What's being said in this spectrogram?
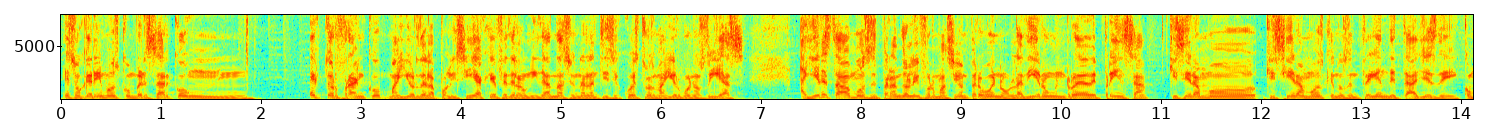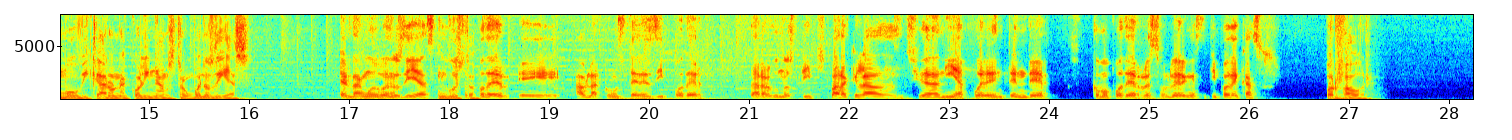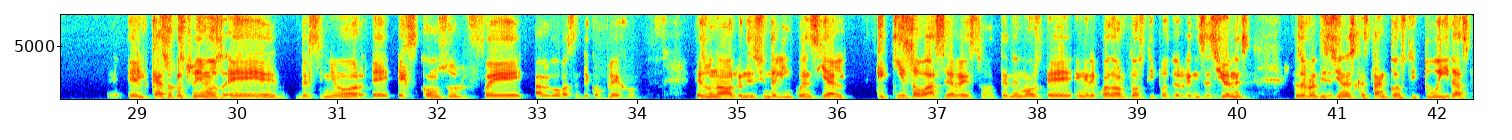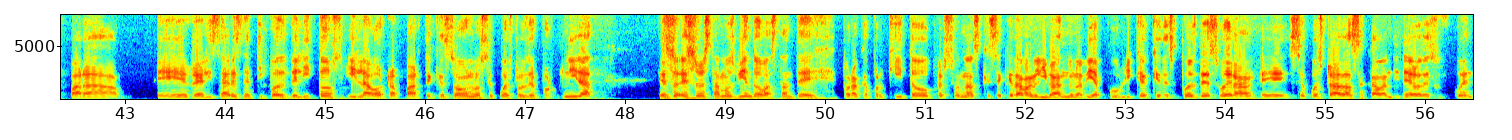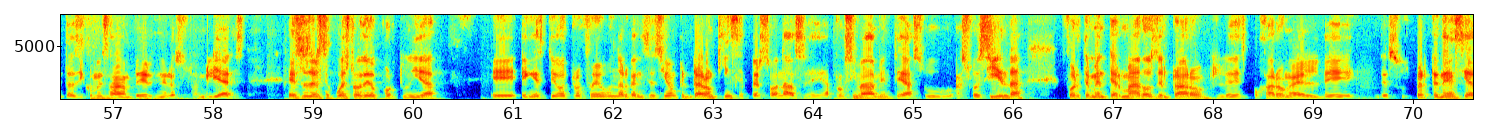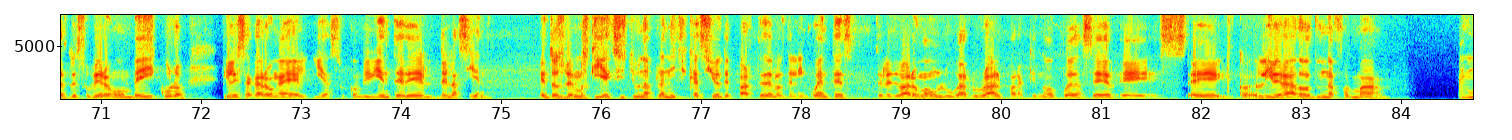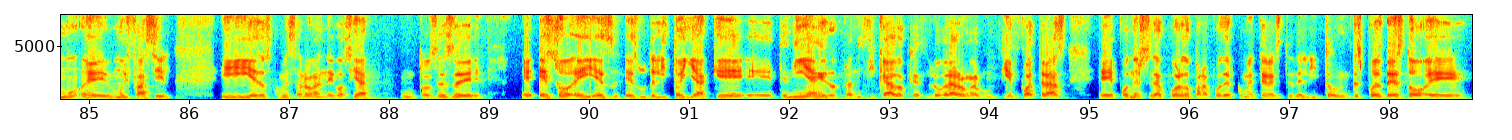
Eso queremos conversar con Héctor Franco, mayor de la policía, jefe de la Unidad Nacional Antisecuestros. Mayor, buenos días. Ayer estábamos esperando la información, pero bueno, la dieron en rueda de prensa. Quisiéramos, quisiéramos que nos entreguen detalles de cómo ubicaron a Colin Armstrong. Buenos días. Hernán, muy buenos días. Un gusto. gusto poder eh, hablar con ustedes y poder dar algunos tips para que la ciudadanía pueda entender cómo poder resolver en este tipo de casos. Por favor. El caso que estuvimos eh, del señor eh, ex cónsul fue algo bastante complejo. Es una organización delincuencial que quiso hacer eso. Tenemos eh, en el Ecuador dos tipos de organizaciones. Las organizaciones que están constituidas para eh, realizar este tipo de delitos y la otra parte que son los secuestros de oportunidad. Eso, eso estamos viendo bastante por acá por Quito, personas que se quedaban libando en la vía pública, que después de eso eran eh, secuestradas, sacaban dinero de sus cuentas y comenzaban a pedir dinero a sus familiares. Eso es el secuestro de oportunidad. Eh, en este otro fue una organización que entraron 15 personas eh, aproximadamente a su, a su hacienda, fuertemente armados, entraron, le despojaron a él de, de, sus pertenencias, le subieron a un vehículo y le sacaron a él y a su conviviente de, de la hacienda. Entonces vemos que ya existió una planificación de parte de los delincuentes, se les llevaron a un lugar rural para que no pueda ser eh, eh, liberado de una forma muy, eh, muy, fácil y ellos comenzaron a negociar. Entonces eh, eso es, un delito ya que tenían ellos planificado, que lograron algún tiempo atrás ponerse de acuerdo para poder cometer este delito. Después de esto,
